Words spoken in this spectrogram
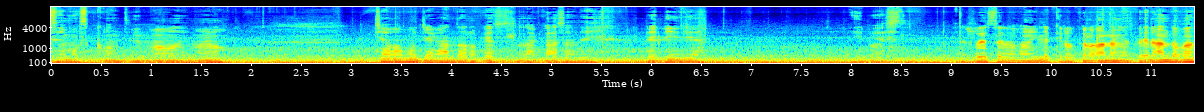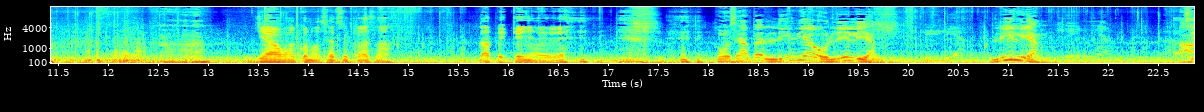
pues hemos continuado de nuevo. Ya vamos llegando a lo que es la casa de, de Lidia. Y pues el resto de la familia creo que lo andan esperando, va. Ajá. Ya va a conocer su casa la pequeña bebé. ¿Cómo se llama? ¿Lidia o Lilian? Lilian. Lilian. Lilian. ¿Así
